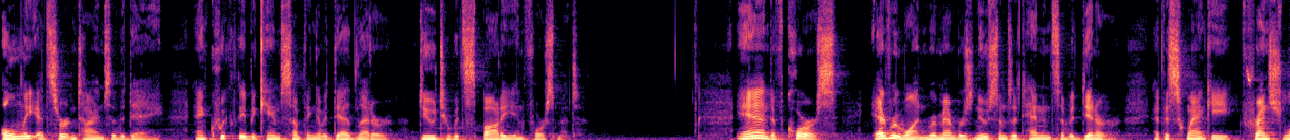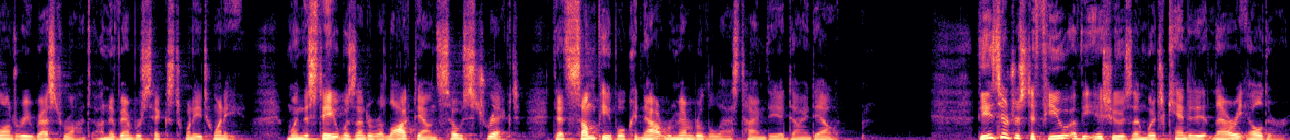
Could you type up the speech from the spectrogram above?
only at certain times of the day and quickly became something of a dead letter due to its spotty enforcement. And, of course, everyone remembers Newsom's attendance of a dinner at the swanky French Laundry restaurant on November 6, 2020, when the state was under a lockdown so strict that some people could not remember the last time they had dined out. These are just a few of the issues on which candidate Larry Elder,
